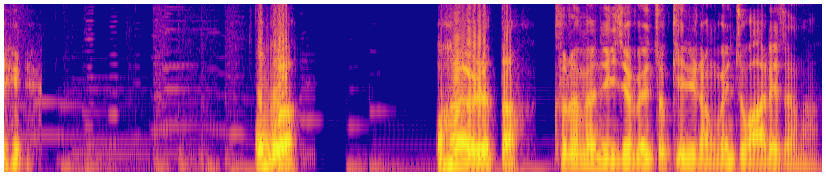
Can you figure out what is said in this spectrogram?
여기. 어, 뭐야? 어, 하나 열렸다. 그러면 이제 왼쪽 길이랑 왼쪽 아래잖아.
